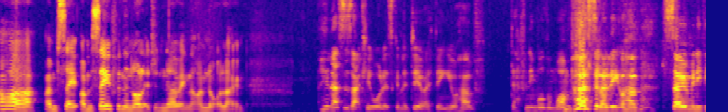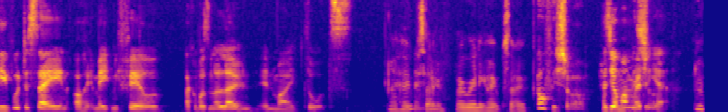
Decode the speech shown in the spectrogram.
"Ah, I'm safe. I'm safe in the knowledge and knowing that I'm not alone." I think that's exactly what it's going to do. I think you'll have definitely more than one person. I think you'll have so many people just saying, "Oh, it made me feel like I wasn't alone in my thoughts." I hope think. so. I really hope so. Oh, for sure. Has your mum read sure. it yet? when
